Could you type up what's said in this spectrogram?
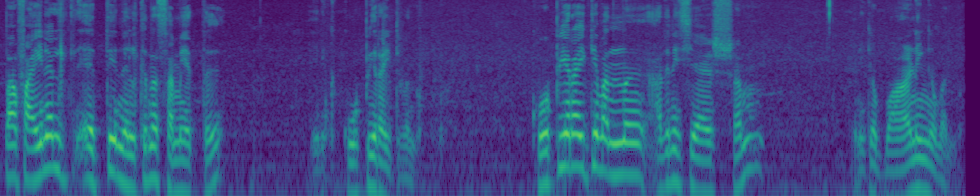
അപ്പോൾ ആ ഫൈനൽ എത്തി നിൽക്കുന്ന സമയത്ത് എനിക്ക് കോപ്പി റൈറ്റ് വന്നു. കോപ്പി റൈറ്റ് വന്ന് അതിന് ശേഷം എനിക്ക് വാണിങ് വന്നു.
